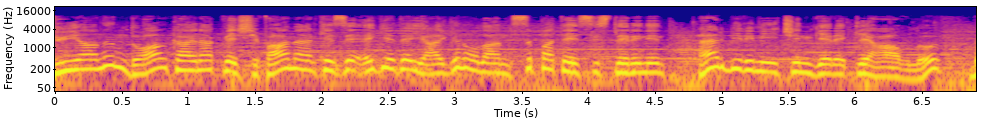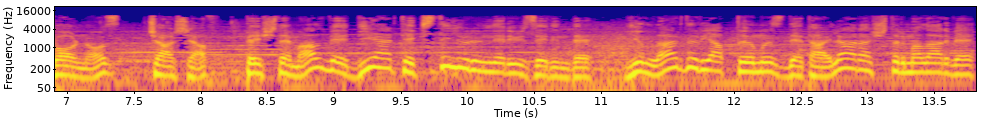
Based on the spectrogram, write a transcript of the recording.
Dünyanın doğal kaynak ve şifa merkezi Ege'de yaygın olan spa tesislerinin her birimi için gerekli havlu, bornoz, çarşaf, peştemal ve diğer tekstil ürünleri üzerinde yıllardır yaptığımız detaylı araştırmalar ve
